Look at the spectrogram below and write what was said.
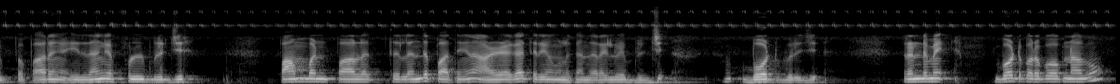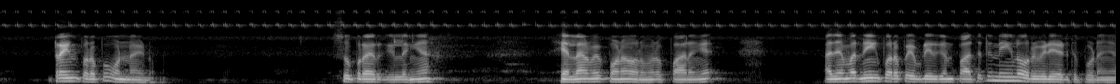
இப்போ பாருங்கள் இதுதாங்க ஃபுல் பிரிட்ஜு பாம்பன் பாலத்துலேருந்து பார்த்தீங்கன்னா அழகாக தெரியும் உங்களுக்கு அந்த ரயில்வே பிரிட்ஜு போட் பிரிட்ஜு ரெண்டுமே. போட்டு போகிறப்போ ஓப்பன் ஆகும் ட்ரெயின் போகிறப்போ ஒன்றாயிடும் சூப்பராக இருக்குது இல்லைங்க? எல்லாருமே போனால் ஒரு முறை பாருங்கள் அதே மாதிரி நீங்கள் போகிறப்ப எப்படி இருக்குன்னு பார்த்துட்டு நீங்களும் ஒரு வீடியோ எடுத்து போடுங்க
